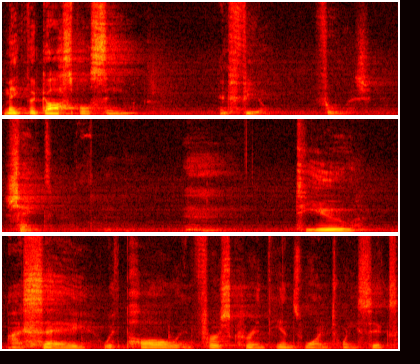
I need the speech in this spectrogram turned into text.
Make the gospel seem and feel foolish. Shades. To you, I say with Paul in 1 Corinthians 1:26,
